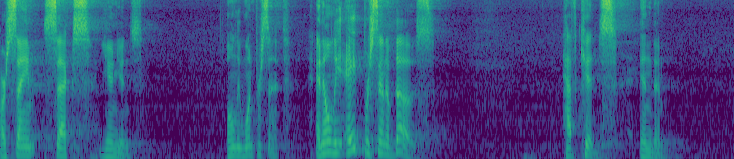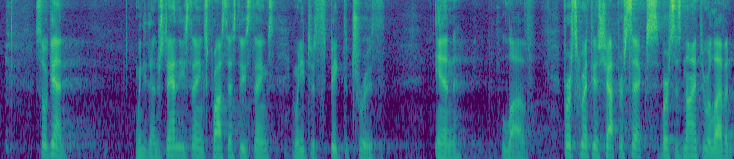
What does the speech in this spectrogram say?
are same sex unions. Only 1%. And only 8% of those have kids in them. So, again, we need to understand these things, process these things, and we need to speak the truth in love. 1 Corinthians chapter 6, verses 9 through 11.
